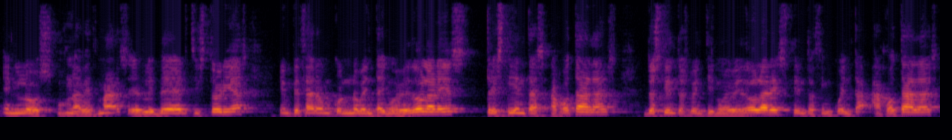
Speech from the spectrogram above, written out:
en los, una vez más, Early Birds historias, empezaron con 99 dólares, 300 agotadas, 229 dólares, 150 agotadas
